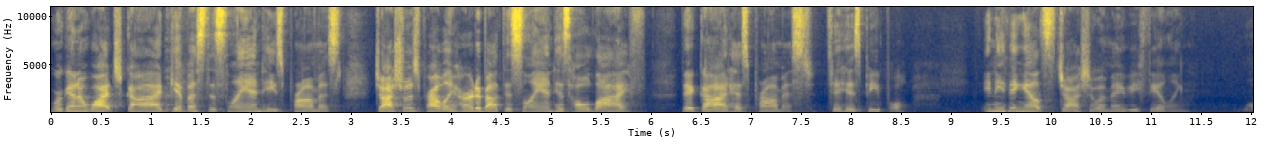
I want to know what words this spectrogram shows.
we're going to watch God give us this land he's promised. Joshua's probably heard about this land his whole life that God has promised to his people. Anything else Joshua may be feeling? Why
